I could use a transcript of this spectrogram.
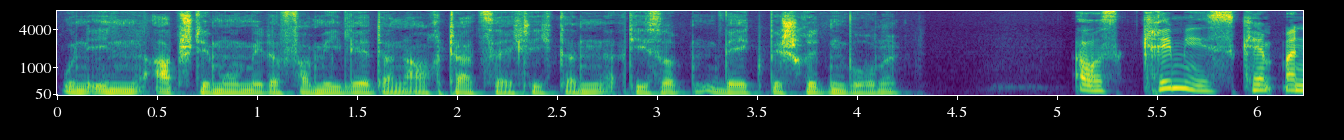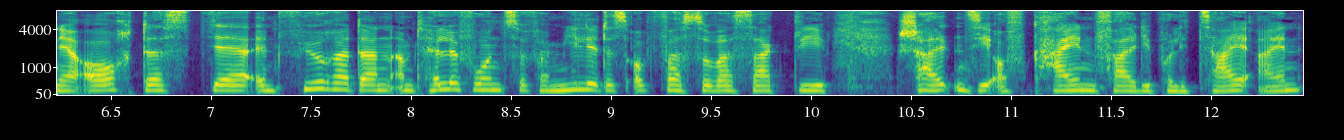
und in Abstimmung mit der Familie dann auch tatsächlich dann dieser Weg beschritten wurde. Aus Krimis kennt man ja auch, dass der Entführer dann am Telefon zur Familie des Opfers sowas sagt wie, schalten Sie auf keinen Fall die Polizei ein.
